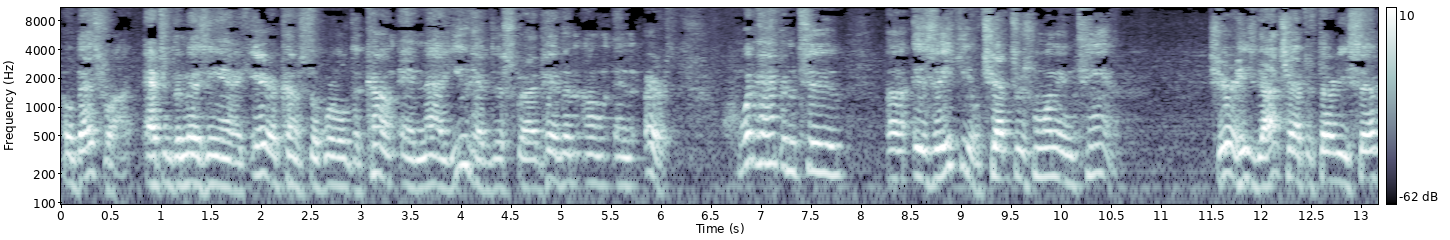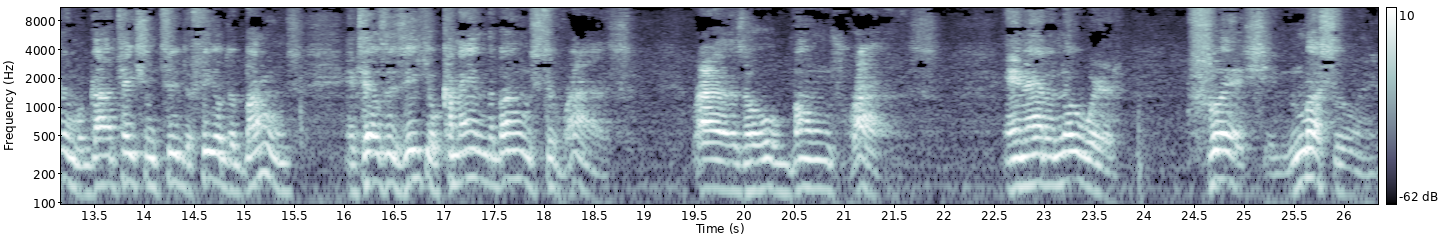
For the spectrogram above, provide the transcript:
Oh, that's right. After the Messianic era comes the world to come, and now you have described heaven on and earth. What happened to uh, Ezekiel chapters 1 and 10? Sure, he's got chapter 37 where God takes him to the field of bones and tells Ezekiel, command the bones to rise. Rise, old bones, rise. And out of nowhere, flesh and muscle and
